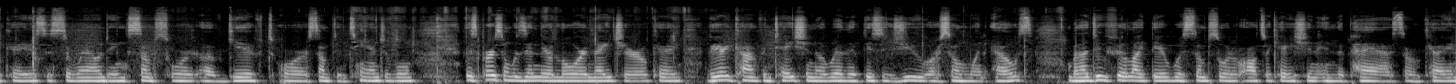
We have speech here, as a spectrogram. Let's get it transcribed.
Okay, this is surrounding some sort of gift or something tangible. This person was in their lower nature, okay? Very confrontational, whether if this is you or someone else. But I do feel like there was some sort of altercation in the past, okay?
